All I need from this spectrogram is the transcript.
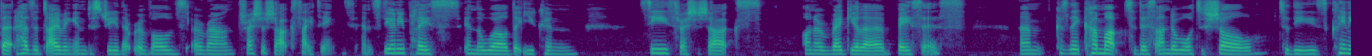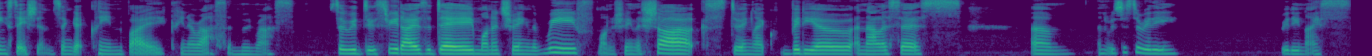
that has a diving industry that revolves around thresher shark sightings. And it's the only place in the world that you can see thresher sharks on a regular basis because um, they come up to this underwater shoal to these cleaning stations and get cleaned by cleaner wrasse and moon wrasse. So we'd do three dives a day, monitoring the reef, monitoring the sharks, doing like video analysis. Um, and it was just a really really nice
